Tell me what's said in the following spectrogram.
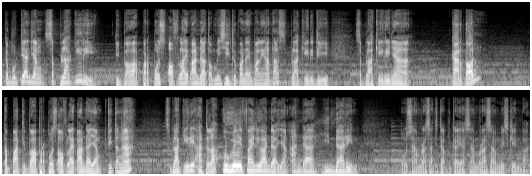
Kemudian yang sebelah kiri, di bawah purpose of life Anda atau misi hidup Anda yang paling atas, sebelah kiri di sebelah kirinya karton, tepat di bawah purpose of life Anda yang di tengah, sebelah kiri adalah away value Anda yang Anda hindarin. Oh saya merasa tidak berdaya, saya merasa miskin Pak.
